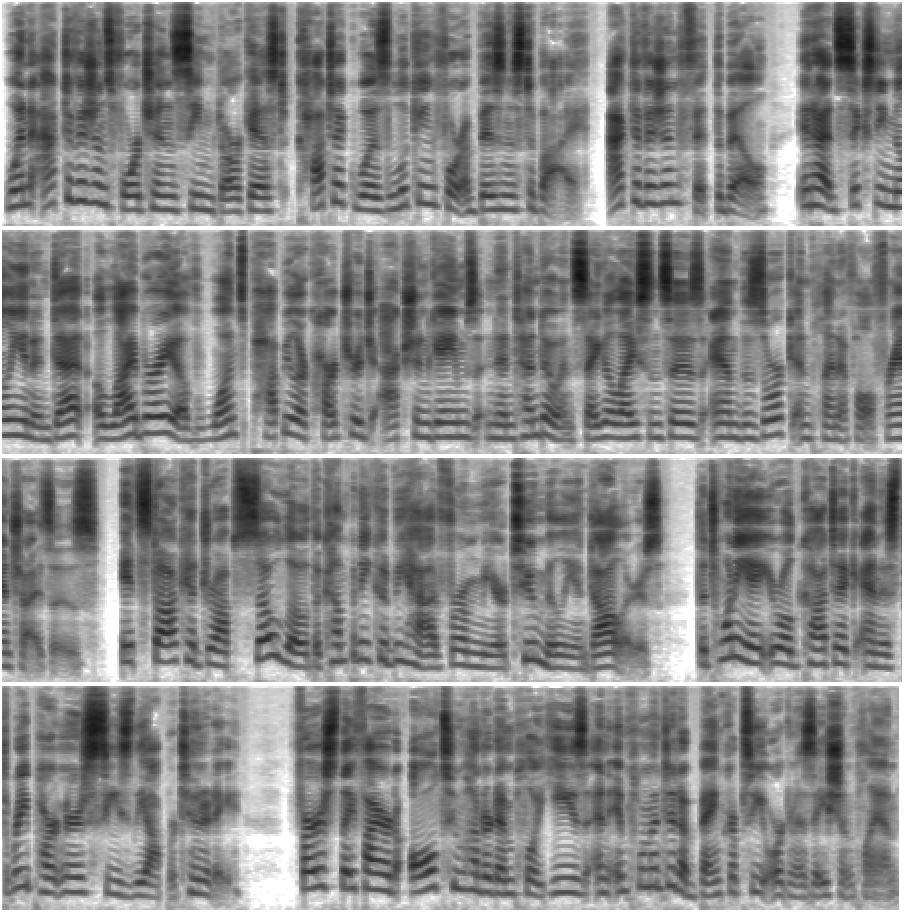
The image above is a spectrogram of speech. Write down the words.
When Activision's fortunes seemed darkest, Kotick was looking for a business to buy. Activision fit the bill. It had 60 million in debt, a library of once popular cartridge action games, Nintendo and Sega licenses, and the Zork and Planetfall franchises. Its stock had dropped so low the company could be had for a mere $2 million. The 28 year old Kotick and his three partners seized the opportunity. First, they fired all 200 employees and implemented a bankruptcy organization plan.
